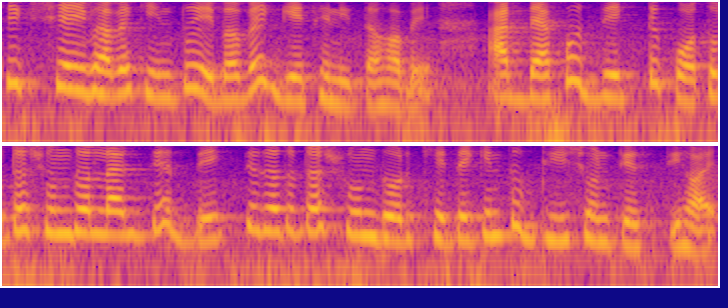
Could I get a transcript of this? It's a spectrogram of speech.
ঠিক সেইভাবে কিন্তু এইভাবে গেঁথে নিতে হবে। আর দেখো, দেখতে কতটা সুন্দর লাগছে। দেখতে যতটা সুন্দর, খেতে কিন্তু ভীষণ টেস্টি হয়।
